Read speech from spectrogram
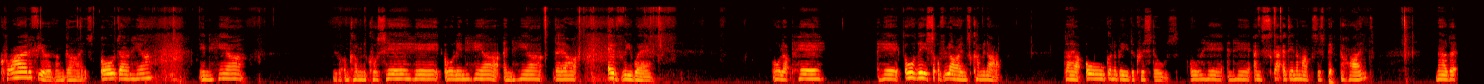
quite a few of them, guys. All down here. In here. We've got them coming across here, here, all in here and here. They are everywhere. All up here, here. All these sort of lines coming up. They are all going to be the crystals. All here and here and scattered in amongst this bit behind. Now the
